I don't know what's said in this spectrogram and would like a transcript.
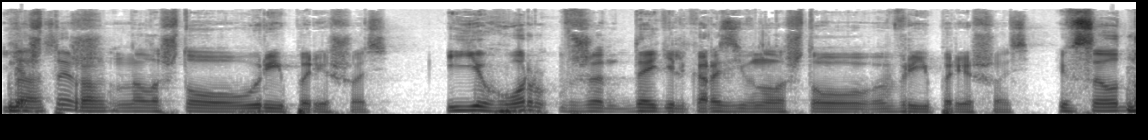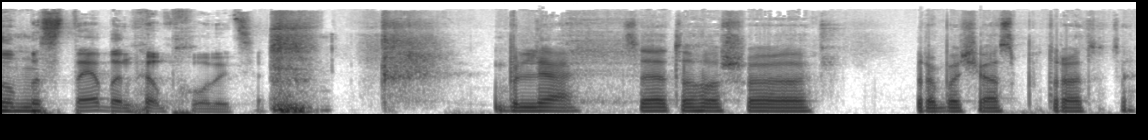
Я Да, ж теж правда. налаштовував у Ріпері щось. І Єгор вже декілька разів налаштовував в Ріпері щось. І все одно без тебе не обходиться. Бля, це того, що треба час потратити.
